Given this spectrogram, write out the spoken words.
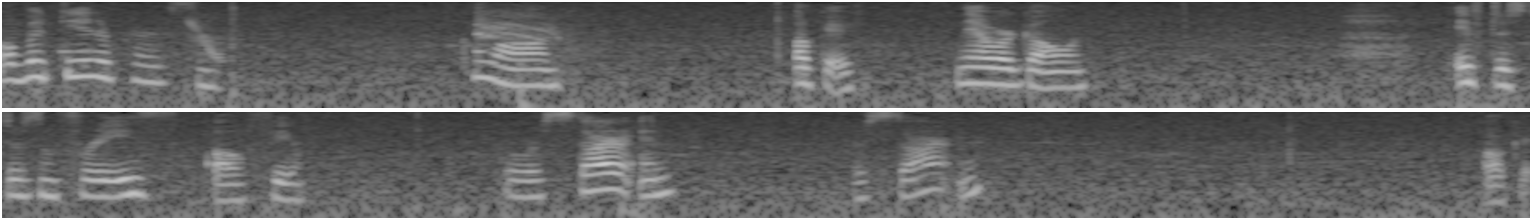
What about the other person? Come on. Okay, now we're going. If this doesn't freeze, I'll feel. So we're starting. We're starting. Okay.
